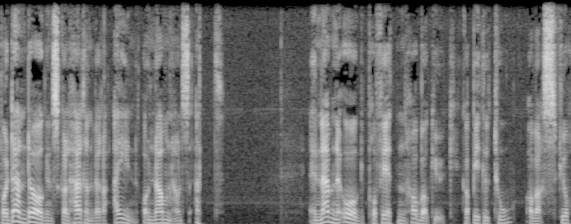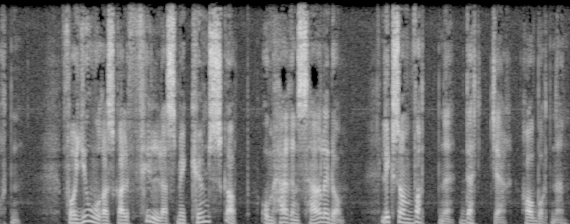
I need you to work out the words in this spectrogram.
På den dagen skal Herren være ein og navnet hans ett. Jeg nevner òg profeten Habakuk, kapittel 2 og vers 14. For jorda skal fylles med kunnskap om Herrens herligdom, liksom vatnet dekker havbotnen.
